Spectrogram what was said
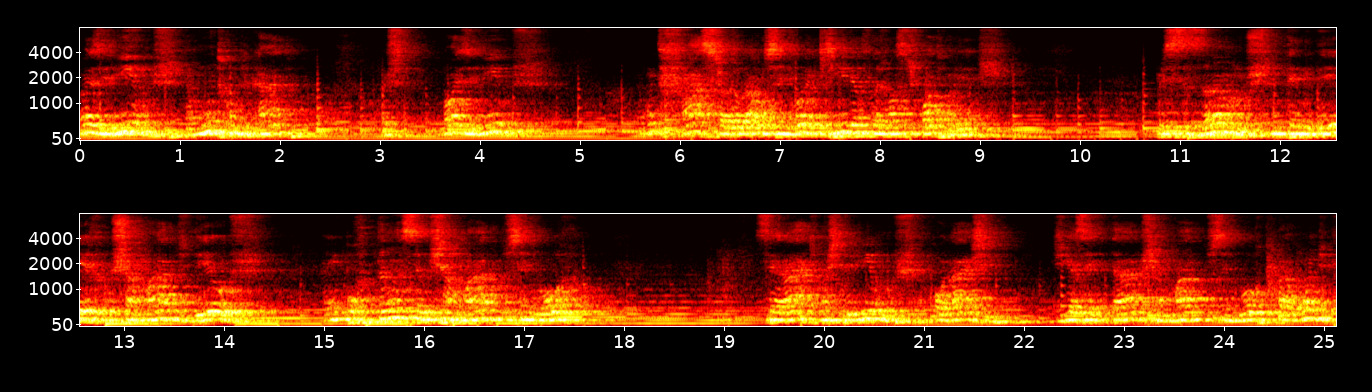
Nós iríamos? É muito complicado fácil adorar o Senhor aqui dentro das nossas quatro paredes. Precisamos entender o chamado de Deus, a importância do chamado do Senhor. Será que nós teríamos coragem de aceitar o chamado do Senhor para onde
